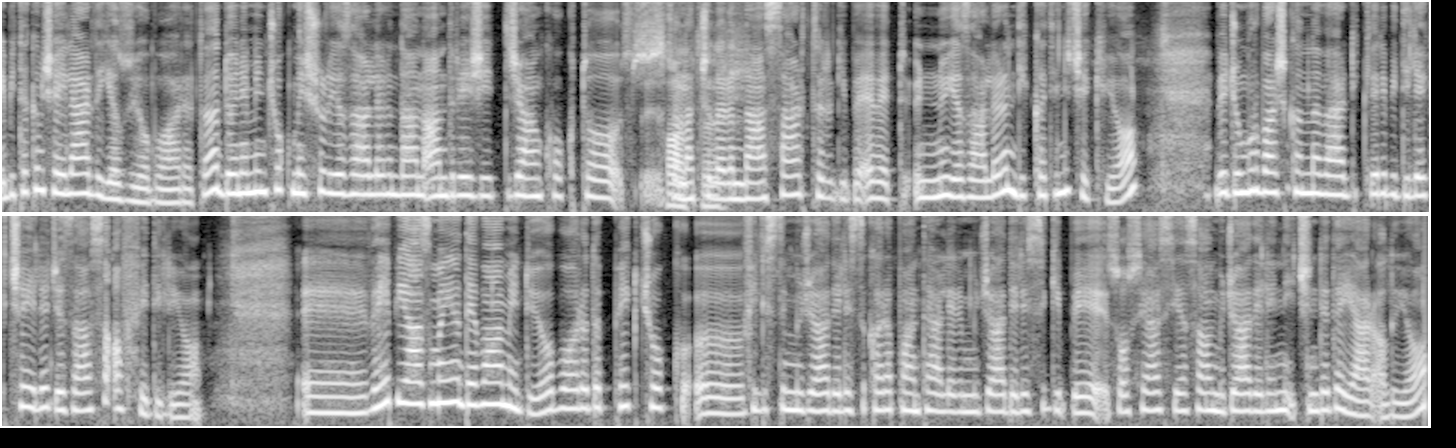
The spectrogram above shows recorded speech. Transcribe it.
bir takım şeyler de yazıyor bu arada. Dönemin çok meşhur yazarlarından André Gide, Jean Cocteau sanatçılarından Sartre gibi evet ünlü yazarların dikkatini çekiyor. Ve Cumhurbaşkanı'na verdikleri bir dilekçeyle cezası affediliyor. E, ve hep yazmaya devam ediyor. Bu arada pek çok e, Filistin mücadelesi, Kara Panterlerin mücadelesi gibi sosyal siyasal mücadelenin içinde de yer alıyor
